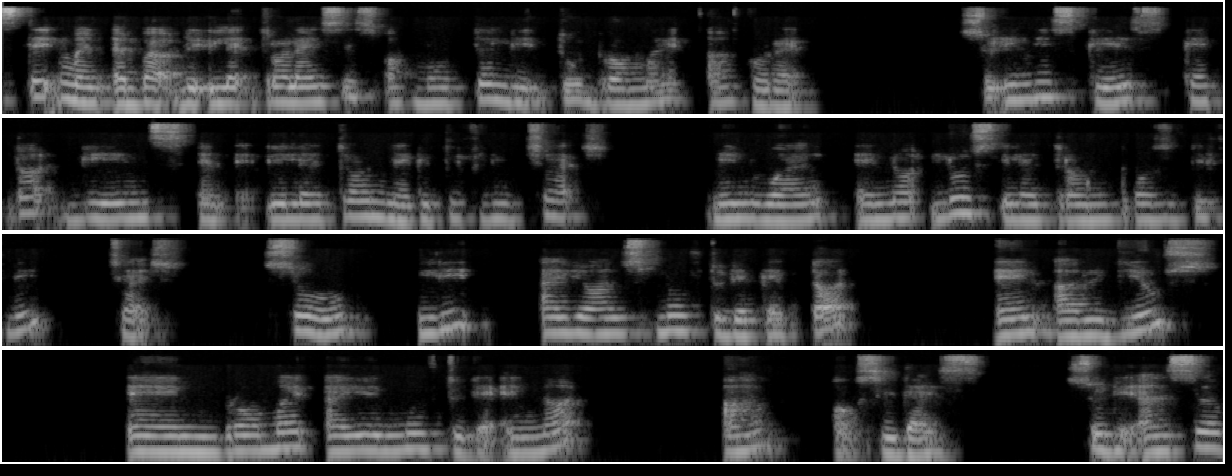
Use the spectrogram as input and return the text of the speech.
statement about the electrolysis of molten lead to bromide are correct? So in this case, cathode gains an electron negatively charged, meanwhile anode lose electron positively charged. So lead ions move to the cathode and are reduced, and bromide ion move to the anode are oxidized. So the answer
